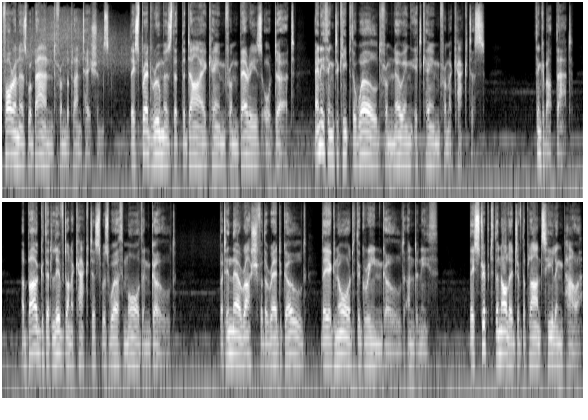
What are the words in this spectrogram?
Foreigners were banned from the plantations. They spread rumors that the dye came from berries or dirt, anything to keep the world from knowing it came from a cactus. Think about that. A bug that lived on a cactus was worth more than gold. But in their rush for the red gold, they ignored the green gold underneath. They stripped the knowledge of the plant's healing power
